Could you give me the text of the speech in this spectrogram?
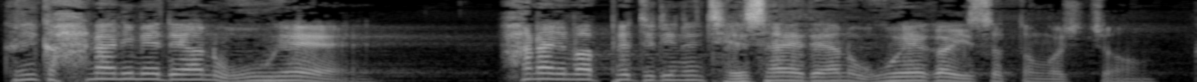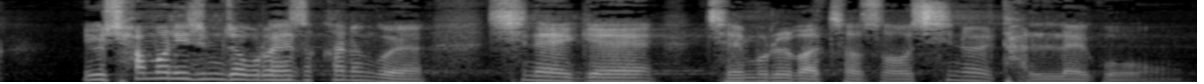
그러니까 하나님에 대한 오해, 하나님 앞에 드리는 제사에 대한 오해가 있었던 것이죠. 이거 샤머니즘적으로 해석하는 거예요. 신에게 재물을 바쳐서 신을 달래고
